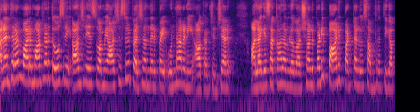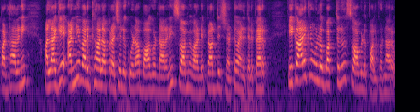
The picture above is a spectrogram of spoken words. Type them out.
అనంతరం వారు మాట్లాడుతూ శ్రీ ఆంజనేయ స్వామి ఆశస్సులు ప్రజలందరిపై ఉండాలని ఆకాంక్షించారు. అలాగే సకాలంలో వర్షాలు పడి పాడి పంటలు సమృద్ధిగా పండాలని అలాగే అన్ని వర్గాల ప్రజలు కూడా బాగుండాలని స్వామివారిని ప్రార్థించినట్టు ఆయన తెలిపారు. ఈ కార్యక్రమంలో భక్తులు స్వాములు పాల్గొన్నారు.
